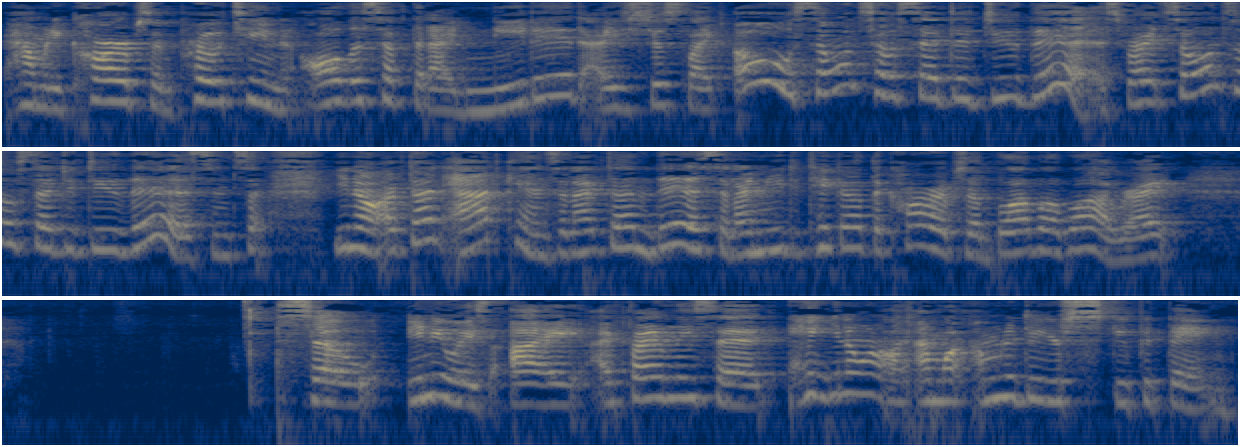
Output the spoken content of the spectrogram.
how many carbs and protein and all the stuff that I needed. I was just like, oh, so-and-so said to do this, right? So-and-so said to do this. And so, you know, I've done Atkins and I've done this and I need to take out the carbs and blah, blah, blah, right? So anyways, I, I finally said, hey, you know what? I'm, I'm going to do your stupid thing.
